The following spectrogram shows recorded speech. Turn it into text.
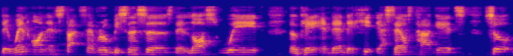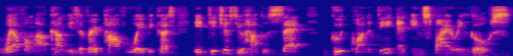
they went on and start several businesses, they lost weight, okay? And then they hit their sales targets. So well-formed outcome is a very powerful way because it teaches you how to set good quality and inspiring goals.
